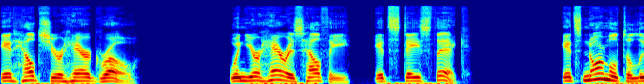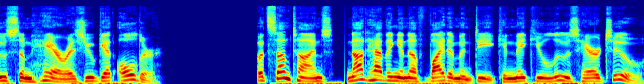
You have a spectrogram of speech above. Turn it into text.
It helps your hair grow. When your hair is healthy, it stays thick. It's normal to lose some hair as you get older. But sometimes, not having enough vitamin D can make you lose hair too.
